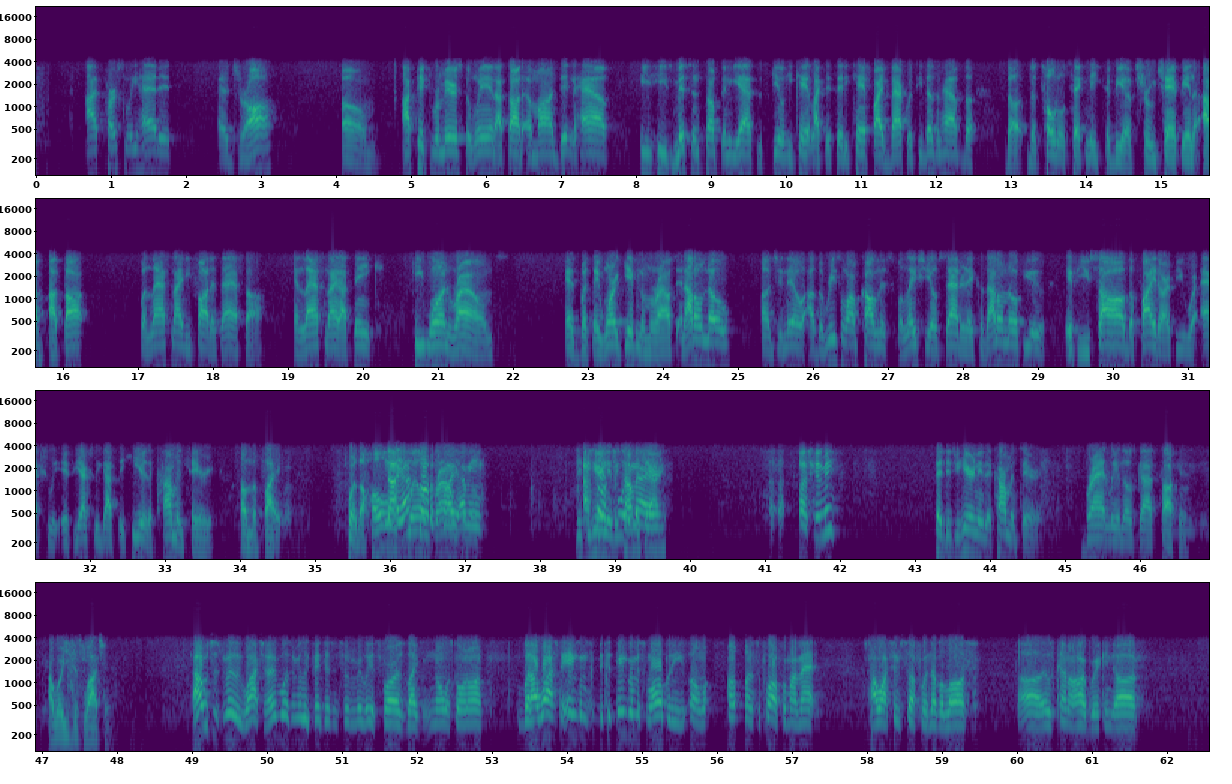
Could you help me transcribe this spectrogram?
I personally had it a draw. Um, I picked Ramirez to win. I thought Amon didn't have he he's missing something. He has the skill. He can't like they said he can't fight backwards. He doesn't have the the the total technique to be a true champion. I I thought, but last night he fought his ass off. And last night I think he won rounds, and but they weren't giving him rounds. And I don't know, uh, Janelle. Uh, the reason why I'm calling this Fellatio Saturday because I don't know if you if you saw the fight or if you were actually if you actually got to hear the commentary on the fight for the whole No, yeah, I 12 saw the rounds. I of the- mean, did I you hear any of the two uh, commentary? uh, excuse me. Said, did you hear any of the commentary? Bradley and those guys talking, or were you just watching? I was just really watching. I wasn't really paying attention to him really as far as like knowing what's going on. But I watched the Ingram because Ingram is from Albany, um, on, support for my mat. I watched him suffer another loss. Uh, it was kind of heartbreaking. Uh,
